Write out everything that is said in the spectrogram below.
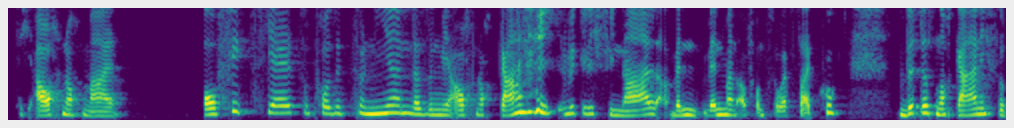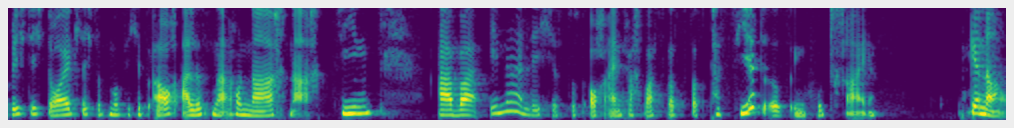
sich auch nochmal offiziell zu positionieren. Da sind wir auch noch gar nicht wirklich final. Wenn, wenn man auf unsere Website guckt, wird es noch gar nicht so richtig deutlich. Das muss ich jetzt auch alles nach und nach nachziehen. Aber innerlich ist das auch einfach was, was, was passiert ist in Q3. Genau.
